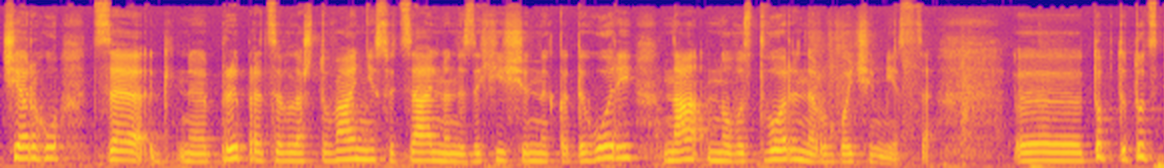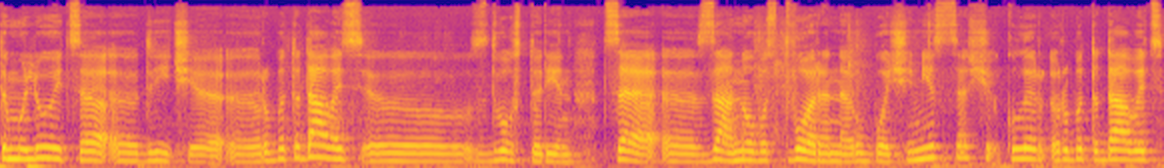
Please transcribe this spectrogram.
чергу це е, при працевлаштуванні соціально незахищених категорій на новостворене робоче місце. Е, Тобто тут стимулюється е, двічі. Е, Роботодавець з двох сторін це за новостворене робоче місце, коли роботодавець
